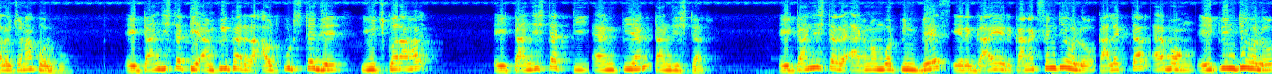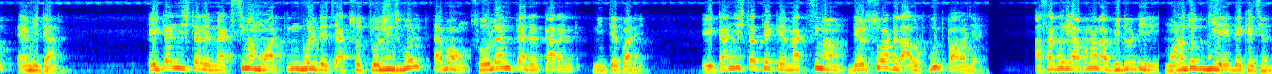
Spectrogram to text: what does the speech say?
আলোচনা করব। এই ট্রানজিস্টারটি অ্যাম্প্লিফায়ারের আউটপুট স্টেজে ইউজ করা হয়। এই ট্রানজিস্টারটি এনপিএন ট্রানজিস্টার। এই ট্রানজিস্টারের এক নম্বর পিন বেস, এর গায়ের কানেকশনটি হলো কালেক্টার এবং এই পিনটি হলো অ্যামিটার। এই ট্রানজিস্টারে ম্যাক্সিমাম ওয়ার্কিং ভোল্টেজ একশো চল্লিশ ভোল্ট এবং ষোলো অ্যাম্পিয়ারের কারেন্ট নিতে পারে। এই ট্রানজিস্টার থেকে ম্যাক্সিমাম দেড়শো ওয়াটের আউটপুট পাওয়া যায়। আশা করি আপনারা ভিডিওটি মনোযোগ দিয়ে দেখেছেন।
